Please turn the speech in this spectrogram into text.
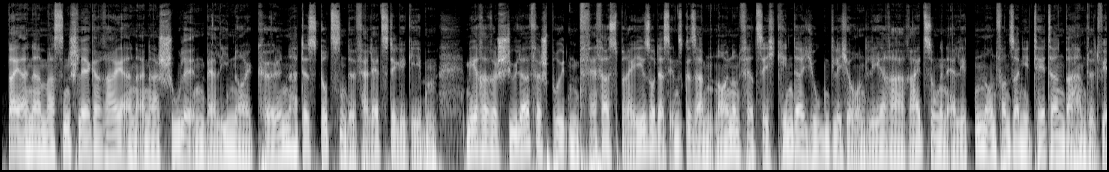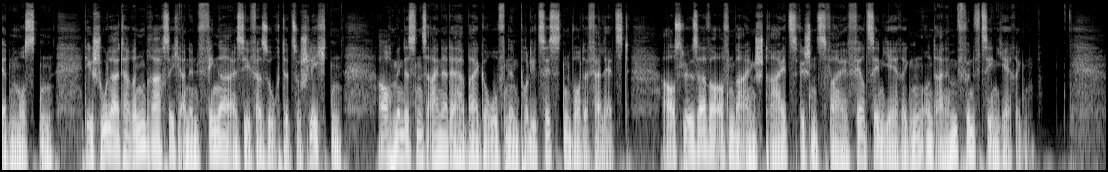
Bei einer Massenschlägerei an einer Schule in Berlin-Neukölln hat es Dutzende Verletzte gegeben. Mehrere Schüler versprühten Pfefferspray, sodass insgesamt 49 Kinder, Jugendliche und Lehrer Reizungen erlitten und von Sanitätern behandelt werden mussten. Die Schulleiterin brach sich einen Finger, als sie versuchte zu schlichten. Auch mindestens einer der herbeigerufenen Polizisten wurde verletzt. Auslöser war offenbar ein Streit zwischen zwei 14-Jährigen und einem 15-Jährigen.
